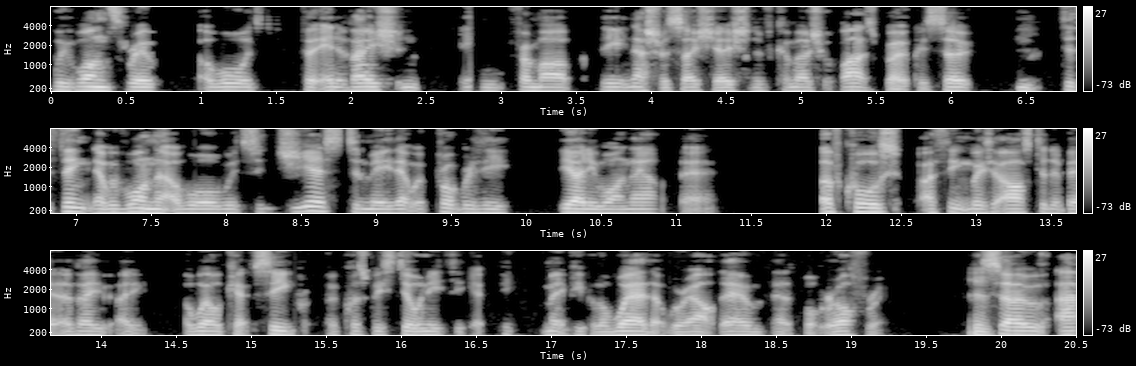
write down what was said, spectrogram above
we won three awards for innovation in, from our the National Association of Commercial Finance Brokers. So, mm. to think that we've won that award would suggest to me that we're probably the only one out there. Of course, I think we asked it a bit of a, a, a well kept secret because we still need to get make people aware that we're out there and that's what we're offering. So, uh,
